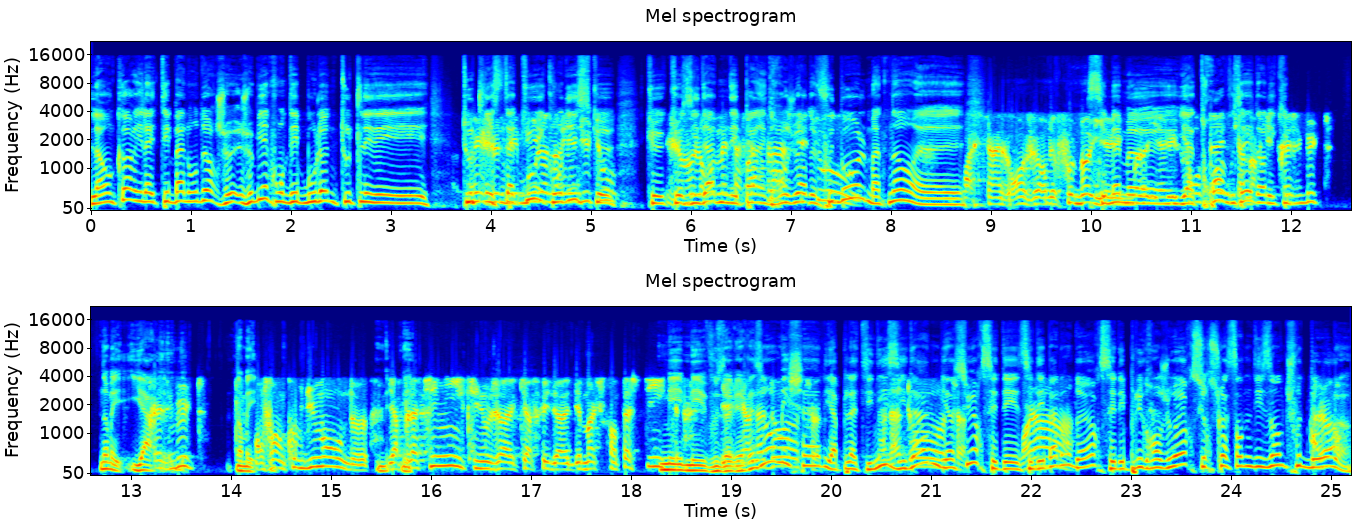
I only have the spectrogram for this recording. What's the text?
là encore. Il a été Ballon d'Or. Je, je veux bien qu'on déboulonne toutes les toutes Mais les statues et qu'on dise que que, Zidane n'est pas un grand joueur de tout. football. Maintenant, euh, Ouais, c'est un grand joueur de football. C'est Il y a eu- même, euh, eu il y a trois, vous a savez, dans l'équipe- 13 buts. Non mais il y a. 13 buts. Non mais Enfin, en Coupe du Monde, il y a Mais- Platini qui nous a, qui a fait des matchs fantastiques. Mais, mais vous avez raison. Michel. Il y a Platini, Zidane, bien sûr. C'est des, c'est des Voilà. ballons d'or. C'est les plus grands joueurs sur 70 ans de football. Alors,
